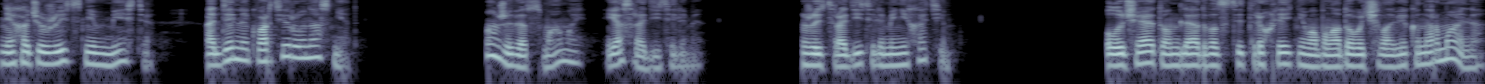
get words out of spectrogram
Я хочу жить с ним вместе, отдельной квартиры у нас нет. Он живет с мамой, я с родителями. Жить с родителями не хотим. Получает он для 23-летнего молодого человека нормально,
